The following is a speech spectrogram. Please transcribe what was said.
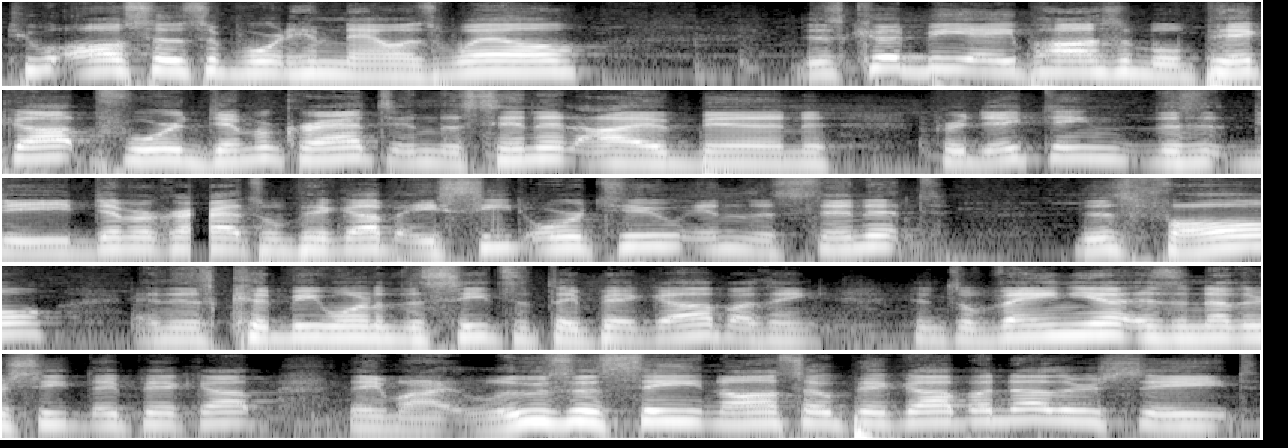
to also support him now as well. This could be a possible pickup for Democrats in the Senate. I've been predicting the, the Democrats will pick up a seat or two in the Senate this fall, and this could be one of the seats that they pick up. I think Pennsylvania is another seat they pick up. They might lose a seat and also pick up another seat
